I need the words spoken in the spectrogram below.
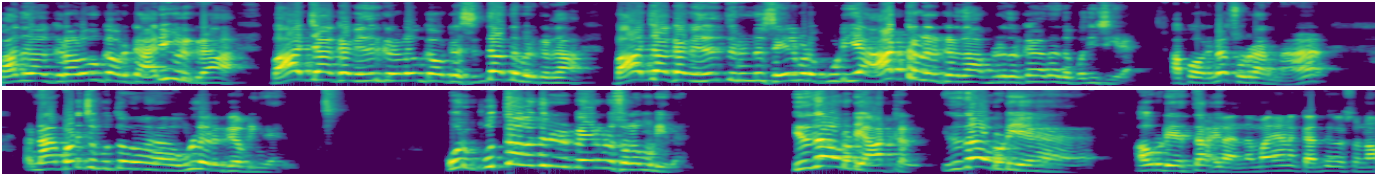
பாதுகாக்கிற அளவுக்கு அவர்கிட்ட அறிவு இருக்கிறா? பாஜக எதிர்க்கிற அளவுக்கு அவர்கிட்ட சித்தாந்தம் இருக்கிறதா? பாஜக எதிர்த்து நின்று செயல்படக்கூடிய ஆற்றல் இருக்கிறதா? அப்படின்றதுக்காக தான் அதை பதிவு செய்கிறேன் அப்போ அவர் என்ன சொல்கிறாருன்னா நான் படித்த புத்தகம் உள்ளே இருக்குது அப்படிங்கிறாரு. ஒரு புத்தகத்தின் பெயர் கூட சொல்ல முடியல. இதுதான் அவருடைய ஆற்றல். இதுதான் அவருடைய அவருடைய அந்த மாதிரியான கருத்துக்கள் சொன்னா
